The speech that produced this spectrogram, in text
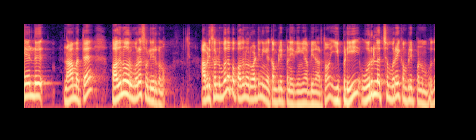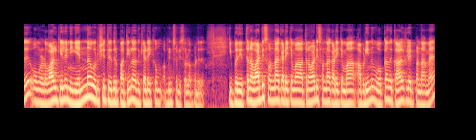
ஏழு நாமத்தை பதினோரு முறை சொல்லியிருக்கணும். அப்படி சொல்லும்போது அப்போ பதினோரு வாட்டி நீங்கள் கம்ப்ளீட் பண்ணியிருக்கீங்க அப்படின்னு அர்த்தம். இப்படி ஒரு லட்சம் முறை கம்ப்ளீட் பண்ணும்போது உங்களோட வாழ்க்கையில் நீங்கள் என்ன ஒரு விஷயத்தை எதிர்பார்த்தீங்களோ அது கிடைக்கும் அப்படின்னு சொல்லி சொல்லப்படுது. இப்போ இது இத்தனை வாட்டி சொன்னால் கிடைக்குமா? அத்தனை வாட்டி சொன்னால் கிடைக்குமா? அப்படின்னு உட்காந்து கால்குலேட் பண்ணாமல்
